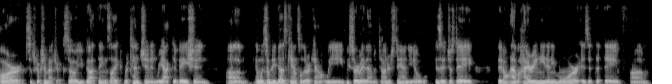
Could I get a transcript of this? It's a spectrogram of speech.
are subscription metrics. So you've got things like retention and reactivation. Um, and when somebody does cancel their account, we we survey them and to understand, you know, is it just a they don't have a hiring need anymore? Is it that they've um,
